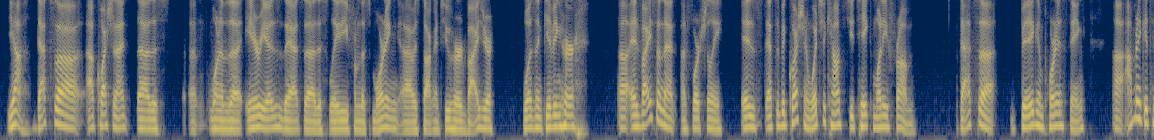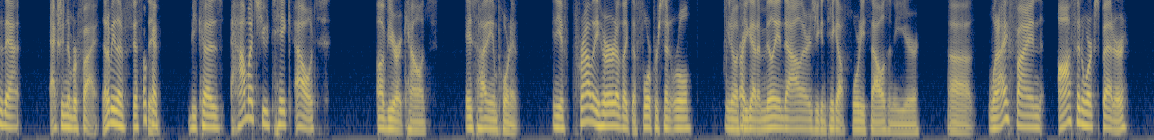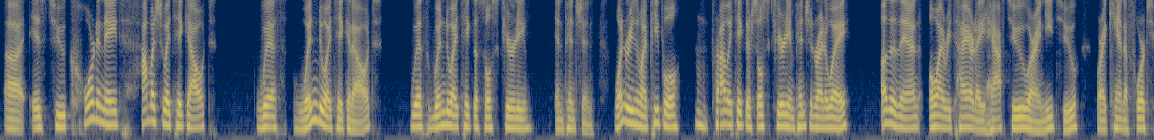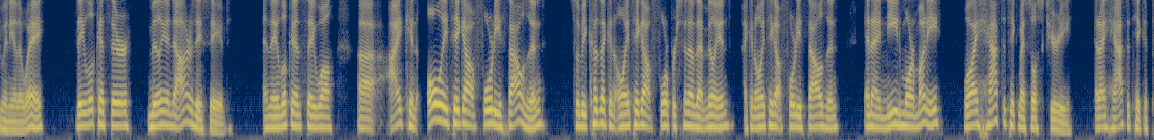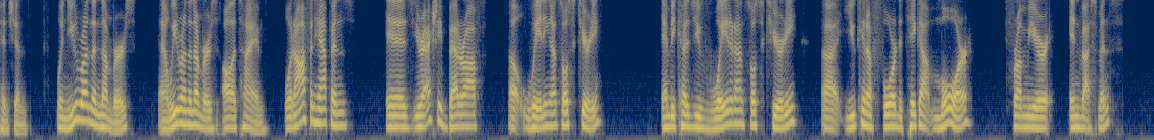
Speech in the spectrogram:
Yeah, that's a, a question. I uh, this uh, one of the areas that uh, this lady from this morning I was talking to, her advisor, wasn't giving her uh, advice on that. Unfortunately, is that's a big question. Which accounts do you take money from? That's a big important thing. Uh, I'm going to get to that. Actually, number five. That'll be the fifth Okay. thing because how much you take out of your accounts is highly important. And you've probably heard of like the four percent rule. You know, if you got a million dollars, you can take out forty thousand a year. Uh, what I find often works better uh, is to coordinate how much do I take out with when do I take it out with when do I take the Social Security and pension. One reason why people Mm. probably take their Social Security and pension right away, other than, oh, I retired, I have to, or I need to, or I can't afford to any other way, they look at their million dollars they saved and they look at it and say, well, uh, I can only take out 40,000. So because I can only take out 4% of that million, I can only take out 40,000 and I need more money. Well, I have to take my social security and I have to take a pension. When you run the numbers, and we run the numbers all the time, what often happens is you're actually better off uh, waiting on social security. And because you've waited on social security, uh, you can afford to take out more from your investments.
